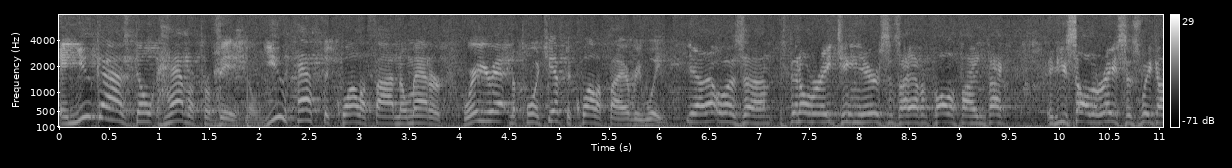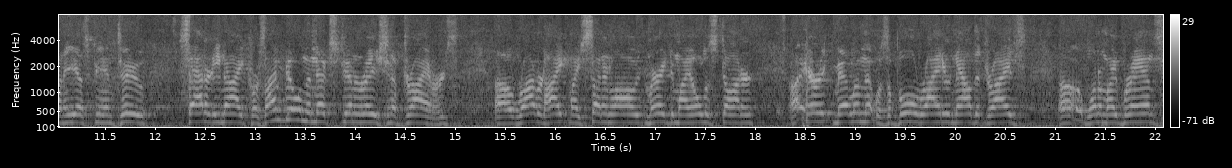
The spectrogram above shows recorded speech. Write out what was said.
And you guys don't have a provisional. You have to qualify no matter where you're at in the points. You have to qualify every week. Yeah, that was, uh, it's been over 18 years since I haven't qualified. In fact, if you saw the race this week on ESPN2, Saturday night, of course, I'm building the next generation of drivers. Uh, Robert Hight, my son-in-law, married to my oldest daughter. Uh, Eric Medlen, that was a bull rider, now that drives uh, one of my brands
